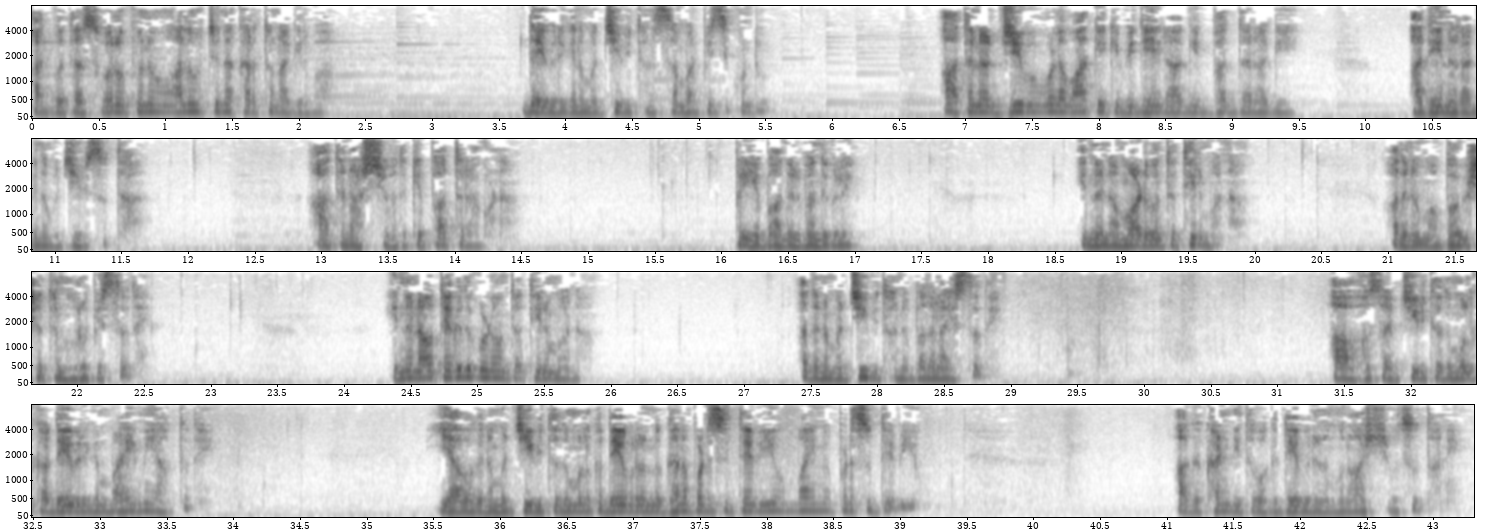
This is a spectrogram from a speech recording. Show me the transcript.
ಅದ್ಭುತ ಸ್ವರೂಪನೂ ಆಲೋಚನಾ ಕರ್ತನಾಗಿರುವ ದೇವರಿಗೆ ನಮ್ಮ ಜೀವಿತ ಸಮರ್ಪಿಸಿಕೊಂಡು ಆತನ ಜೀವವುಳ ವಾಕ್ಯಕ್ಕೆ ವಿಧೇಯರಾಗಿ, ಬದ್ಧರಾಗಿ, ಅಧೀನರಾಗಿ ನಾವು ಜೀವಿಸುತ್ತಾ ಆತನ ಆಶೀರ್ವಾದಕ್ಕೆ ಪಾತ್ರರಾಗೋಣ. ಪ್ರಿಯ ಬಾಂಧವ ಬಂಧುಗಳೇ ಇನ್ನು ನಾವು ಮಾಡುವಂತಹ ತೀರ್ಮಾನ. ಅದು ನಮ್ಮ ಭವಿಷ್ಯತನ್ನು ರೂಪಿಸುತ್ತದೆ ಇಂದು ನಾವು ತೆಗೆದುಕೊಳ್ಳುವಂತಹ ತೀರ್ಮಾನ, ಅದು ನಮ್ಮ ಜೀವಿತವನ್ನು ಬದಲಾಯಿಸುತ್ತದೆ ಆ ಹೊಸ ಜೀವಿತದ ಮೂಲಕ ದೇವರಿಗೆ ಮಹಿಮೆಯಾಗುತ್ತದೆ ಯಾವಾಗ ನಮ್ಮ ಜೀವಿತದ ಮೂಲಕ ದೇವರನ್ನು ಘನಪಡಿಸುತ್ತೇವೆಯೋ ಮಹಿಮೆ ಪಡಿಸುತ್ತೇವೆಯೋ ಆಗ ಖಂಡಿತವಾಗಿ ದೇವರು ನಮ್ಮನ್ನು ಆಶೀರ್ವದಿಸುತ್ತಾನೆ.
